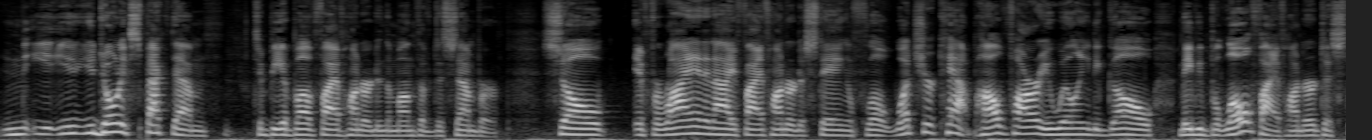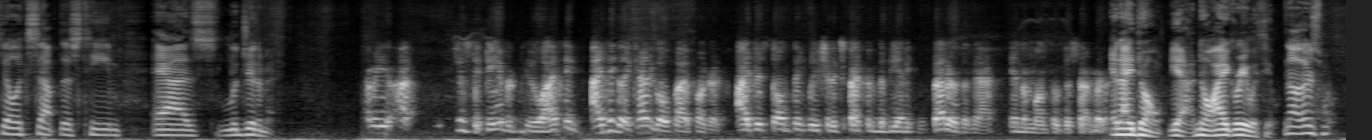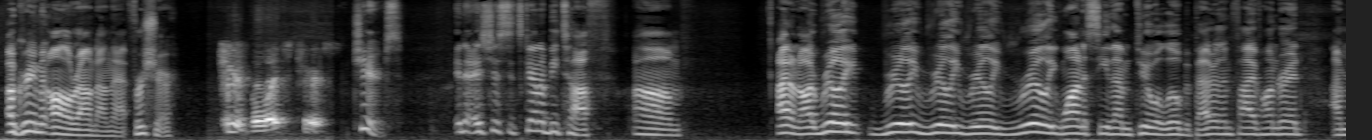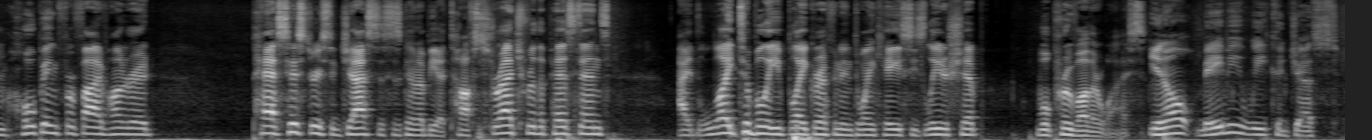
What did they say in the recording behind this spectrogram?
You, you don't expect them to be above 500 in the month of December. So, if for Ryan and I, 500 is staying afloat, what's your cap? How far are you willing to go, maybe below 500, to still accept this team as legitimate? I mean, I, just a game or two. I think I think they can go 500. I just don't think we should expect them to be anything better than that in the month of December. And I don't. Yeah, no, I agree with you. No, there's agreement all around on that for sure. Cheers, boys. Cheers. cheers. It, it's just it's gonna be tough. Um, I don't know. I really, really, really, really, really want to see them do a little bit better than 500. I'm hoping for 500. Past history suggests this is gonna be a tough stretch for the Pistons. I'd like to believe Blake Griffin and Dwane Casey's leadership will prove otherwise. You know, maybe we could just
